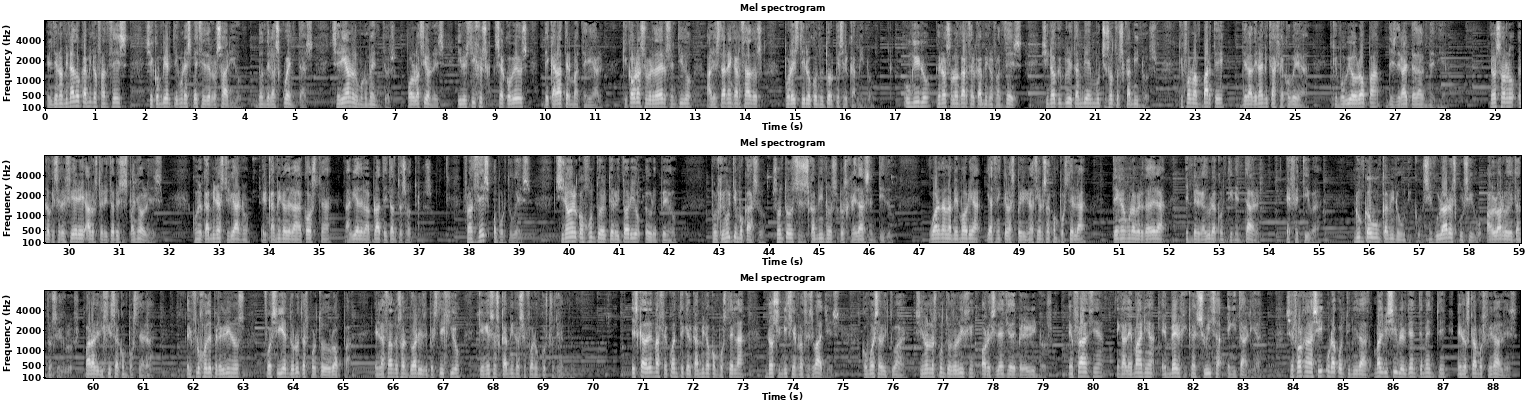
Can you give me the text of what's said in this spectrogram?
El denominado camino francés se convierte en una especie de rosario, donde las cuentas serían los monumentos, poblaciones y vestigios jacobeos de carácter material, que cobran su verdadero sentido al estar engarzados por este hilo conductor que es el camino. Un hilo que no solo engarza el camino francés, sino que incluye también muchos otros caminos que forman parte de la dinámica jacobea que movió Europa desde la Alta Edad Media no solo en lo que se refiere a los territorios españoles, con el camino asturiano, el camino de la costa, la vía de la plata y tantos otros, francés o portugués, sino en el conjunto del territorio europeo, porque en último caso son todos esos caminos los que le dan sentido, guardan la memoria y hacen que las peregrinaciones a Compostela tengan una verdadera envergadura continental, efectiva, Nunca hubo un camino único, singular o exclusivo, a lo largo de tantos siglos, para dirigirse a Compostela. El flujo de peregrinos fue siguiendo rutas por toda Europa, enlazando santuarios de prestigio que en esos caminos se fueron construyendo. Es cada vez más frecuente que el camino a Compostela no se inicie en Roncesvalles, como es habitual, sino en los puntos de origen o residencia de peregrinos, en Francia, en Alemania, en Bélgica, en Suiza, en Italia. Se forjan así una continuidad, más visible evidentemente en los tramos finales,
